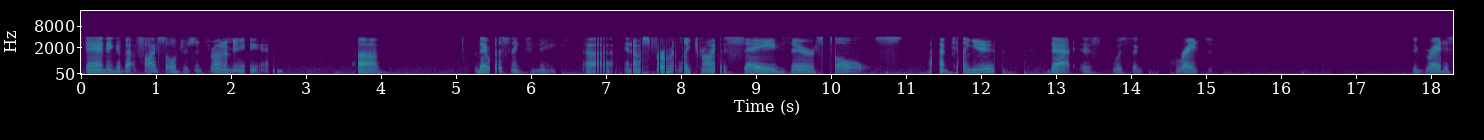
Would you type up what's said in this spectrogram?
standing about five soldiers in front of me, and uh, they were listening to me, uh, and I was fervently trying to save their souls. I'm telling you, that is was the greatest the greatest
